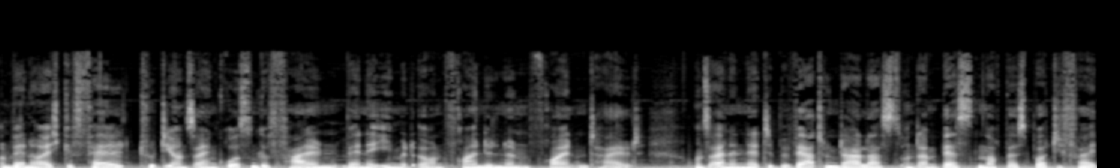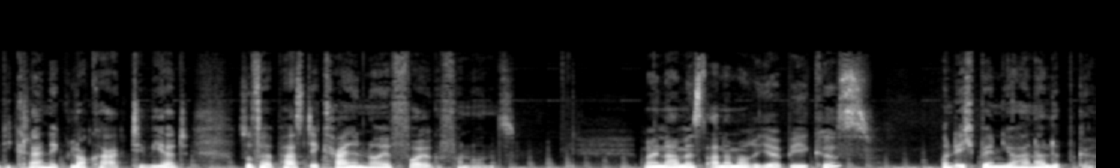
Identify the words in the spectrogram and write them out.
Und wenn er euch gefällt, tut ihr uns einen großen Gefallen, wenn ihr ihn mit euren Freundinnen und Freunden teilt, uns eine nette Bewertung dalasst und am besten noch bei Spotify die kleine Glocke aktiviert. So verpasst ihr keine neue Folge von uns. Mein Name ist Anna-Maria Bekes. Und ich bin Johanna Lübke.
